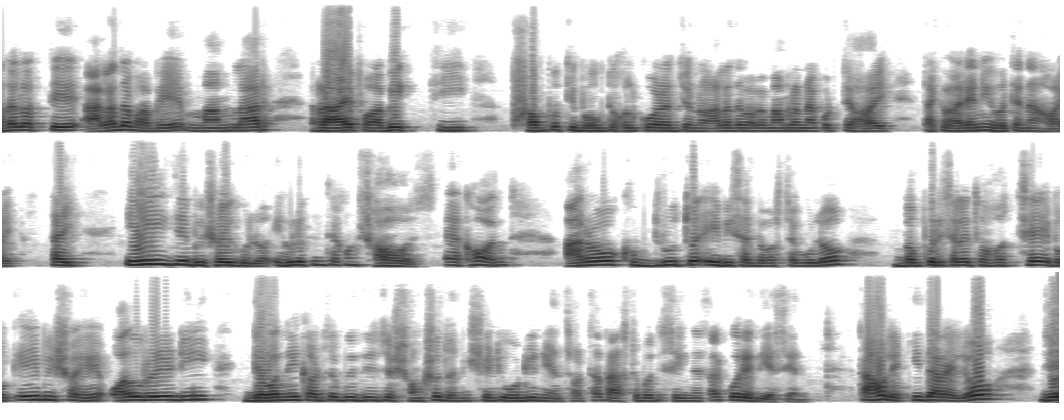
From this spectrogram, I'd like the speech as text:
আদালতে আলাদাভাবে মামলার রায় পাওয়া ব্যক্তি সম্পত্তি ভোগ দখল করার জন্য আলাদাভাবে মামলা না করতে হয়, তাকে হয়রানি হতে না হয়। তাই এই যে বিষয়গুলো, এগুলো কিন্তু এখন সহজ। এখন আরও খুব দ্রুত এই বিচার ব্যবস্থাগুলো পরিচালিত হচ্ছে এবং এই বিষয়ে অলরেডি দেওয়ানি কার্যবিধির যে সংশোধনী, সেটি অর্ডিন্যান্স অর্থাৎ রাষ্ট্রপতি সিগনেচার করে দিয়েছেন। তাহলে কি দাঁড়াইলো? যে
